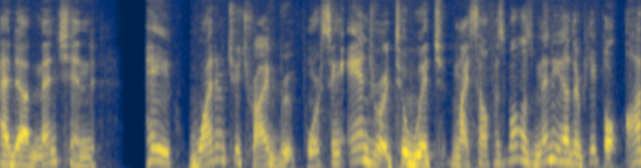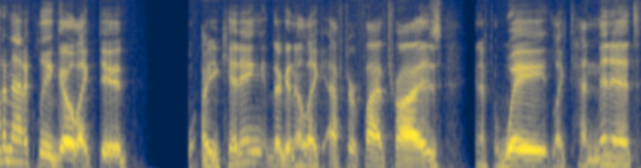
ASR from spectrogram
had uh, mentioned, hey, why don't you try brute forcing Android? To which myself, as well as many other people, automatically go like, dude, are you kidding? They're gonna like after five tries, gonna have to wait like 10 minutes,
